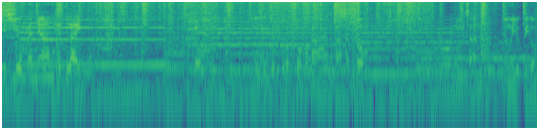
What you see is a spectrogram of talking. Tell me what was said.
is yung kanyang headlight. Ito. Mumuntog-trot to baka nabasag to. Huwag naman sana. Yung may UP oh.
